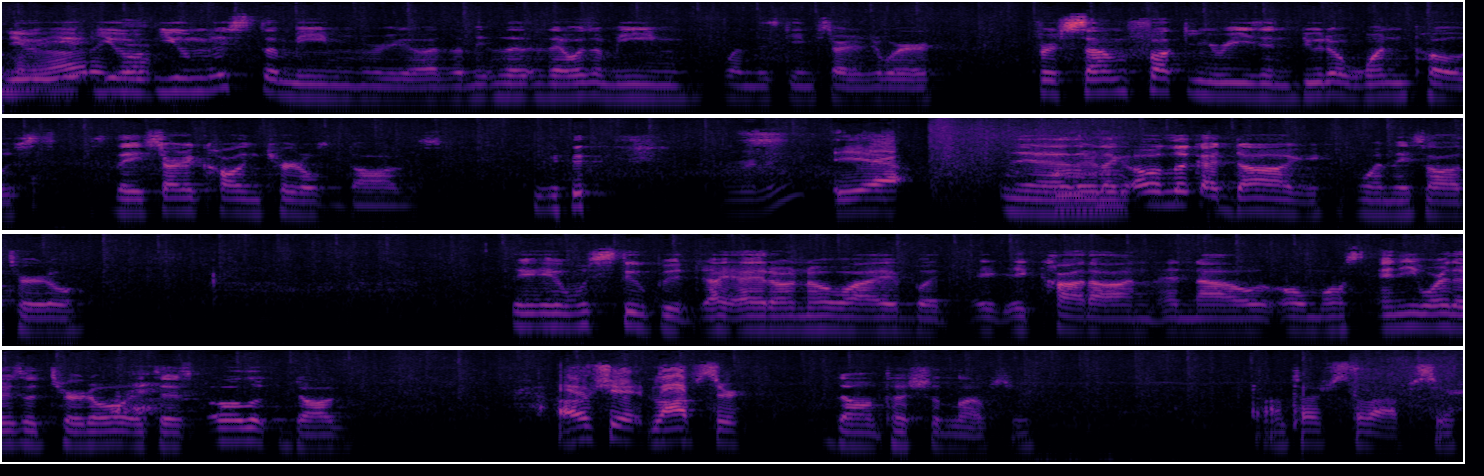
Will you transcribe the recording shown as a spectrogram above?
You you, you you missed the meme, Rio. The, the, there was a meme when this game started where, for some fucking reason, due to one post, they started calling turtles dogs. Really? Yeah. Yeah, they're like, "Oh, look, a dog!" when they saw a turtle. It, it was stupid. I, I don't know why, but it, it caught on, and now almost anywhere there's a turtle, it says, "Oh, look, dog." Oh shit, lobster. Don't touch the lobster. Don't touch the lobster.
